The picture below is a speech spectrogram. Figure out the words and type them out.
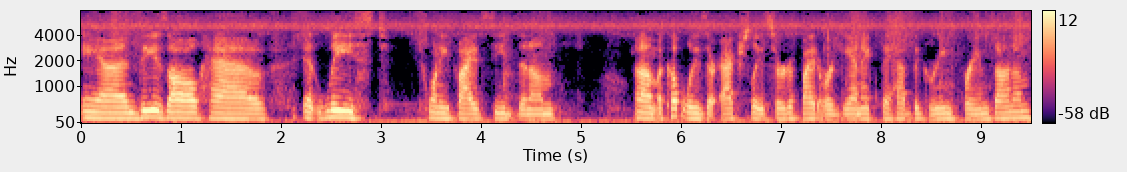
And these all have at least 25 seeds in them. Um, a couple of these are actually certified organic. They have the green frames on them.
